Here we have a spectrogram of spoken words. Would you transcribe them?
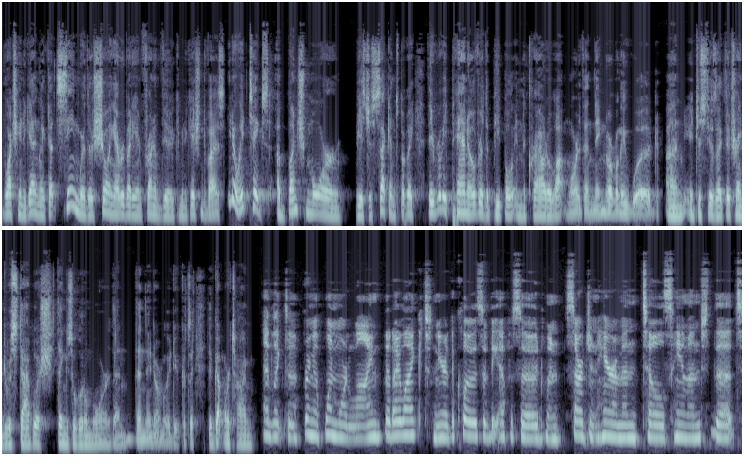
watching it again, like that scene where they're showing everybody in front of the communication device, you know, it takes a bunch more, it's just seconds, but like they really pan over the people in the crowd a lot more than they normally would. And it just feels like they're trying to establish things a little more than, than they normally do because they've got more time. I'd like to bring up one more line that I liked near the close of the episode when Sergeant Harriman tells Hammond that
